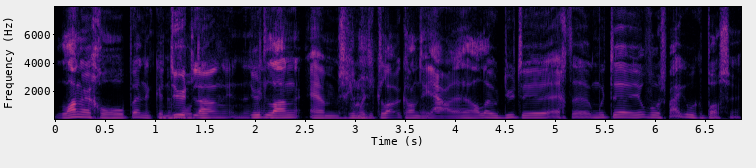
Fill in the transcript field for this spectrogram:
langer geholpen. En dan kunnen we duurt lang. En, eh, duurt lang. En misschien wordt die kla- klant, ja, hallo, duurt eh, echt, eh, moet heel veel spijkerbroeken passen.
